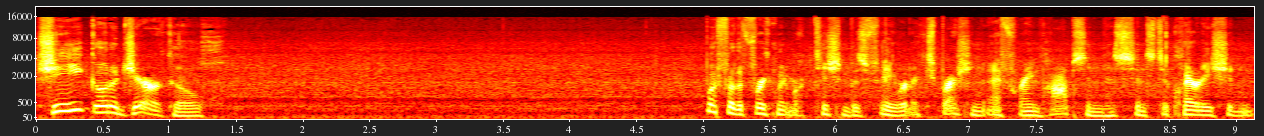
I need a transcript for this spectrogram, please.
She go to Jericho. But for the frequent repetition of his favorite expression, Ephraim Hobson has since declared he shouldn't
